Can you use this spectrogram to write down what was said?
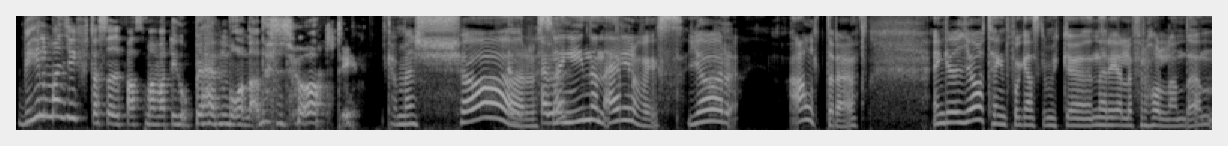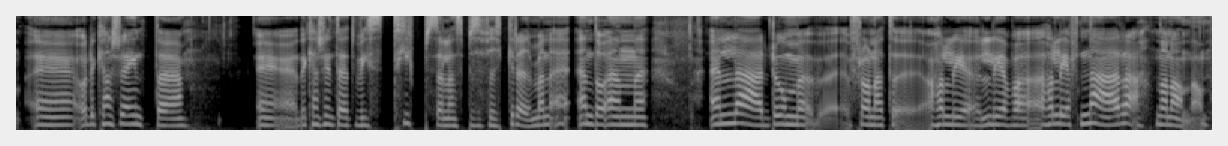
Vill man gifta sig fast man varit ihop i en månad, gör det. Ja, men kör! Eller- Släng in en Elvis. Gör allt det där. En grej jag har tänkt på ganska mycket när det gäller förhållanden eh, och det kanske inte Eh, det kanske inte är ett visst tips eller en specifik grej men ändå en, en lärdom från att eh, ha, le, leva, ha levt nära någon annan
